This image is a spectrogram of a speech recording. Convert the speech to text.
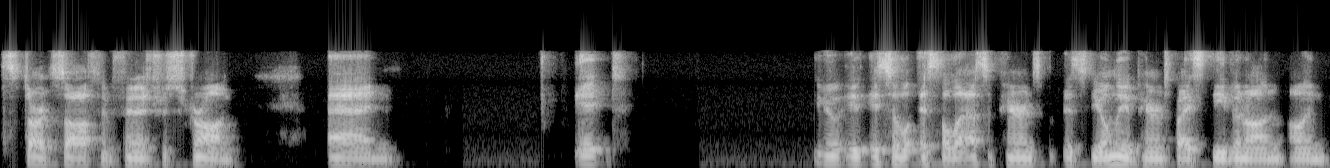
starts off and finishes strong, and it you know it, it's a, it's the last appearance. It's the only appearance by Steven on on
